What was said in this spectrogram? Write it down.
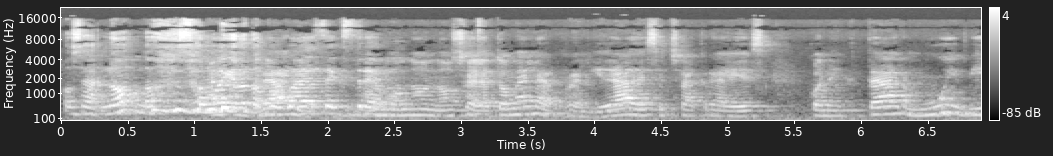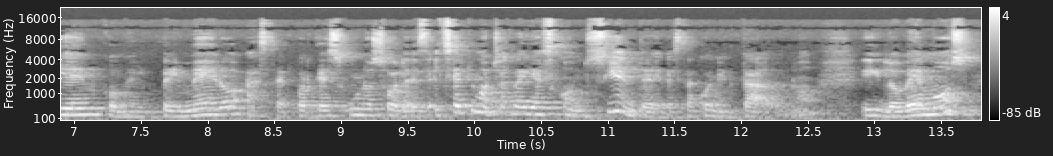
o sea, no, no estamos yendo tampoco a ese extremo. No, no, no, o sea, la toma de la realidad de ese chakra es conectar muy bien con el primero, hasta, porque es uno solo, el séptimo chakra ya es consciente de que está conectado, ¿no? Y lo vemos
